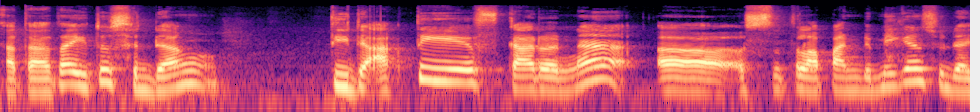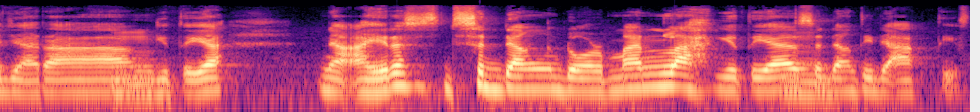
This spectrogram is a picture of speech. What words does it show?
rata-rata itu sedang tidak aktif karena eh, setelah pandemi kan sudah jarang gitu ya. Nah akhirnya sedang dorman lah gitu ya, sedang tidak aktif.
